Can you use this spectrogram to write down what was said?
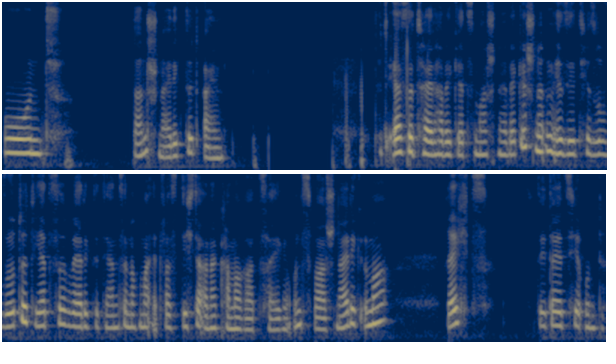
Und dann schneide ich das ein. Das erste Teil habe ich jetzt mal schnell weggeschnitten. Ihr seht hier, so wird es. Jetzt werde ich das Ganze noch mal etwas dichter an der Kamera zeigen. Und zwar schneide ich immer rechts, seht ihr jetzt hier, und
